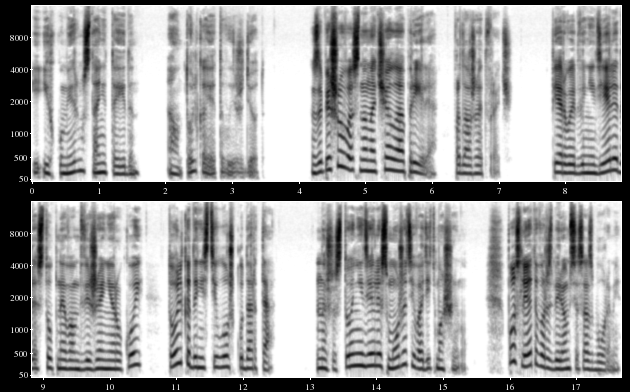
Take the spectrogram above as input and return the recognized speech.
И их кумиром станет Эйден, а он только этого и ждет. «Запишу вас на начало апреля», — продолжает врач. «Первые две недели доступное вам движение рукой — только донести ложку до рта. На шестой неделе сможете водить машину. После этого разберемся со сборами».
